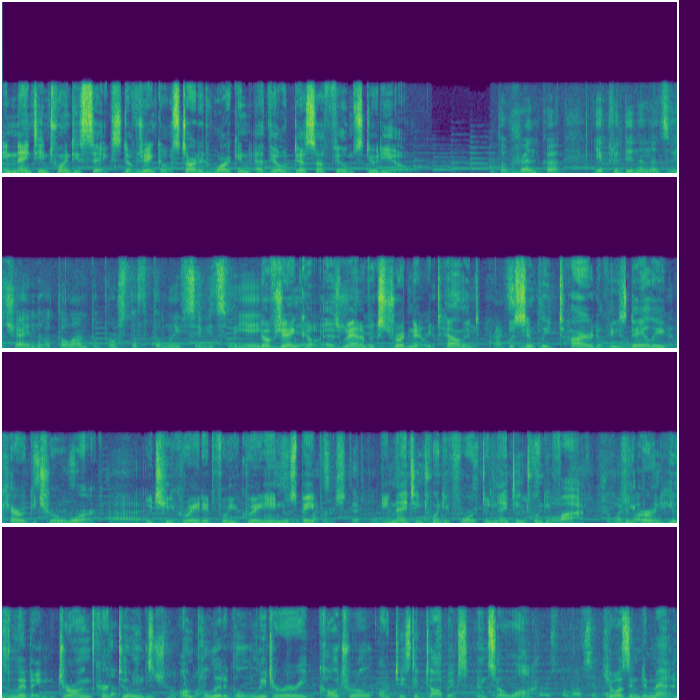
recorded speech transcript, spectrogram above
In 1926, Dovzhenko started working at the Odessa Film Studio. Довженка, як людина надзвичайного таланту, просто втомився від своєї Dovzhenko, as man of extraordinary talent, was simply tired of his daily caricature work, which he created for Ukrainian newspapers. In 1924 to 1925, he earned his living drawing cartoons on political, literary, cultural, artistic topics, and so on. He was in demand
